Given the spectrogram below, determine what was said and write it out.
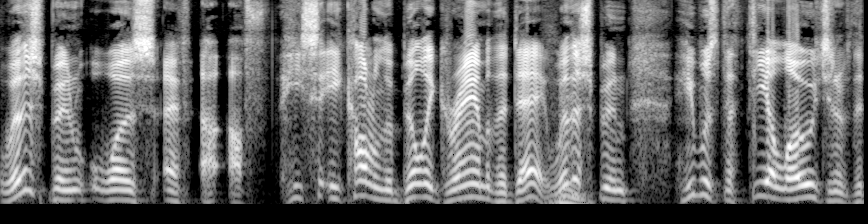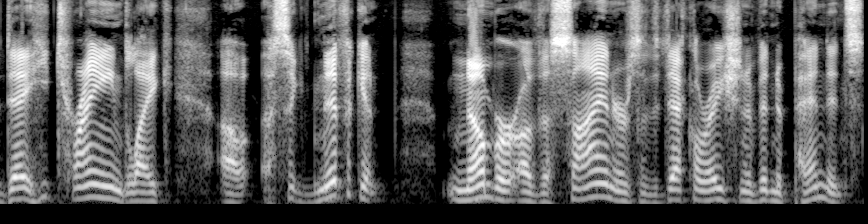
Witherspoon was a, a, a he he called him the Billy Graham of the day. Witherspoon, he was the theologian of the day. He trained like a, a significant number of the signers of the Declaration of Independence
